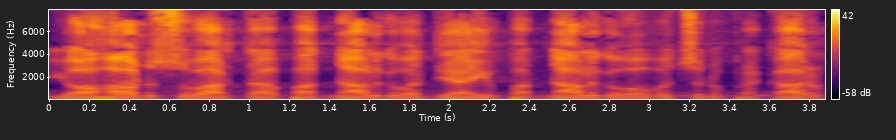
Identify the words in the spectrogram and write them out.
యోహాను సువార్త పద్నాలుగవ అధ్యాయం పద్నాలుగవ వచన ప్రకారం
